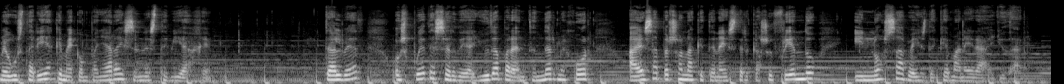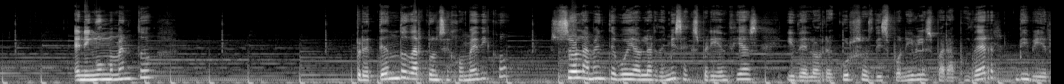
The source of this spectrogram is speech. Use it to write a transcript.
Me gustaría que me acompañarais en este viaje. Tal vez os puede ser de ayuda para entender mejor a esa persona que tenéis cerca sufriendo y no sabéis de qué manera ayudar. En ningún momento pretendo dar consejo médico, solamente voy a hablar de mis experiencias y de los recursos disponibles para poder vivir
